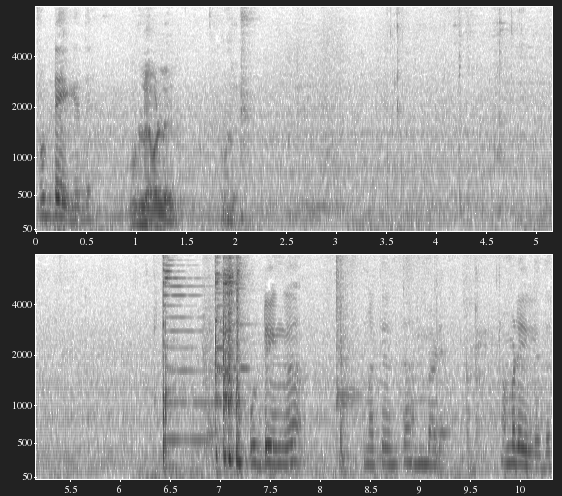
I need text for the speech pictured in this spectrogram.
ಫುಡ್ ಹೇಗಿದೆ ಒಳ್ಳೆ ಒಳ್ಳೆದು ಒಳ್ಳೆ ಪುಡ್ಡಿಂಗ್ ಮತ್ತೆಂತ ಅಂಬಡೆ ಅಂಬಡೆ ಇಲ್ಲಿದೆ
